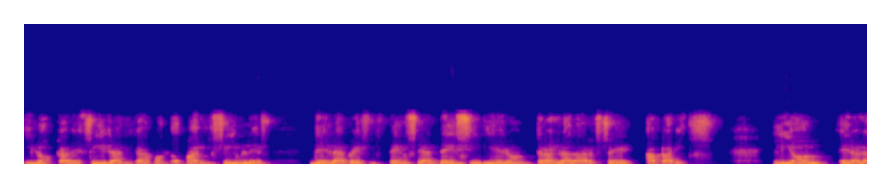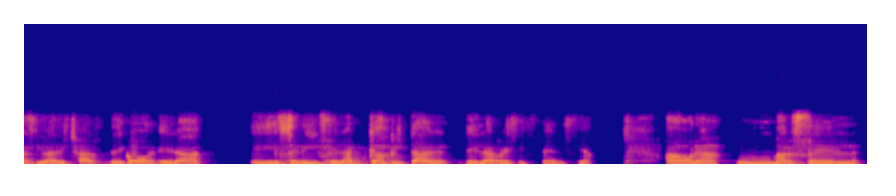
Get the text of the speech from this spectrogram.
y los cabecillas, digamos, los más visibles de la resistencia, decidieron trasladarse a París. Lyon era la ciudad de Charles de Gaulle, era, eh, se dice, la capital de la resistencia. Ahora mm, Marcel,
